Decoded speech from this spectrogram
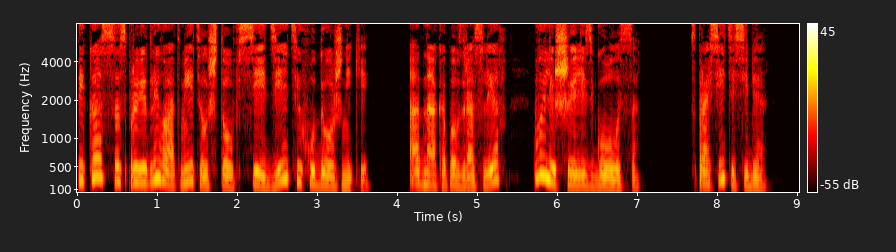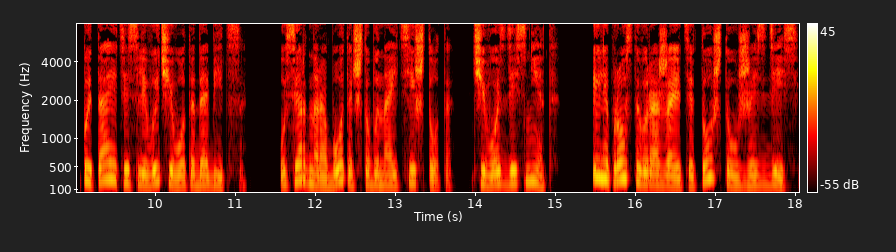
Пикассо справедливо отметил, что все дети — художники, однако, повзрослев, вы лишились голоса. Спросите себя, пытаетесь ли вы чего-то добиться? усердно работать, чтобы найти что-то, чего здесь нет, или просто выражаете то, что уже здесь.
